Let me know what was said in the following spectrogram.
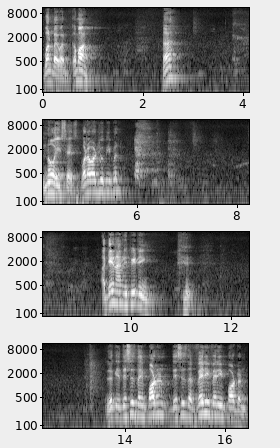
One by one. Come on. Huh? No, he says. What about you people? Again, I'm repeating. Look, this is the important, this is the very, very important.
